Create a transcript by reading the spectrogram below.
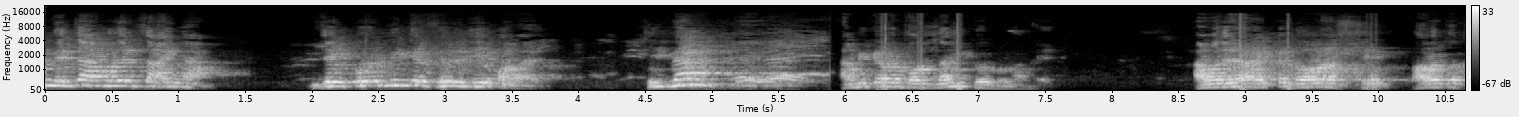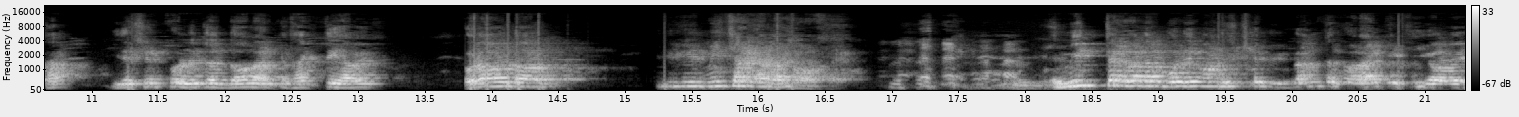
নেতা আমাদের চাই না যে কর্মীকে ফেলে দিয়ে পালায়। ঠিক না? আমি কারও বদনামি করব না। আমাদের আরেকটা দল আসছে, ভালো কথা। ইলেকশন করলে দল আর থাকতেই হবে। ওরাও দল মিথ্যা কথা হবে মিথ্যা কথা বলে মানুষকে বিভ্রান্ত করা কি ঠিক হবে?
